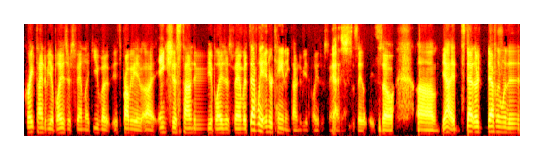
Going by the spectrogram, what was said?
great time to be a Blazers fan like you, but it's probably an anxious time to be a Blazers fan. But it's definitely an entertaining time to be a Blazers fan, yes. guess, to say the least. So, um, yeah, it's de- they're definitely one of the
